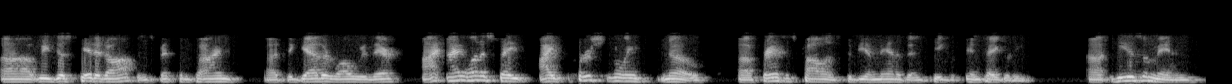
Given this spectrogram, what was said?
uh, we just hit it off and spent some time uh, together while we were there. I, I want to say I personally know uh, Francis Collins to be a man of integ- integrity. Uh, he is a man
